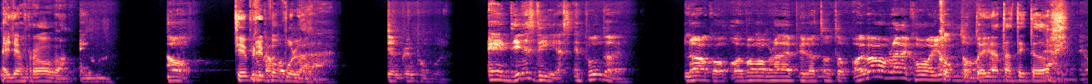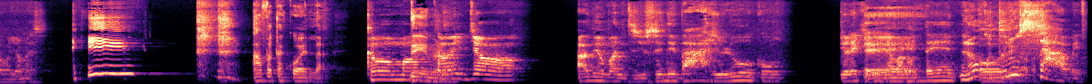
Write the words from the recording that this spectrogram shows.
Ellos roban. No. Siempre impopular. Siempre impopular. En 10 días, el punto es. Loco, hoy vamos a hablar de piloto top. Hoy vamos a hablar de cómo yo. Como tú ya tatito doy. Como yo me. Ah, pues te acuerdas. Como estoy yo. Adiós, manito. Yo soy de barrio, loco. Yo le quiero Eh. Loco, tú no sabes.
